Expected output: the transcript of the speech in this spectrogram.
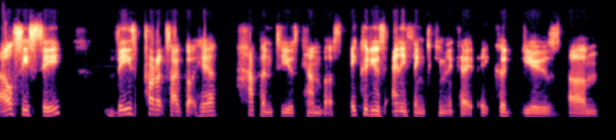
LCC, these products I've got here happen to use CAN bus. It could use anything to communicate. It could use um,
